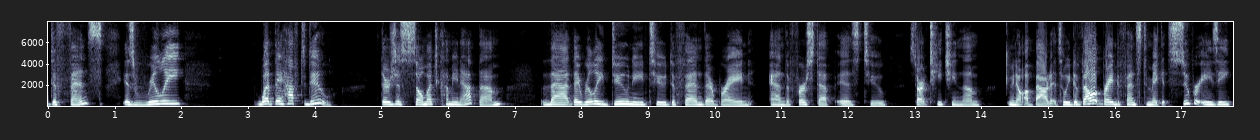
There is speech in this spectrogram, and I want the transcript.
Defense is really what they have to do. There's just so much coming at them that they really do need to defend their brain. And the first step is to start teaching them, you know, about it. So we develop brain defense to make it super easy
